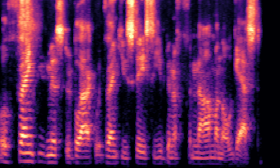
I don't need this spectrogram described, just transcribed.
well, thank you, Mr. Blackwood. Thank you, Stacy. You've been a phenomenal guest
